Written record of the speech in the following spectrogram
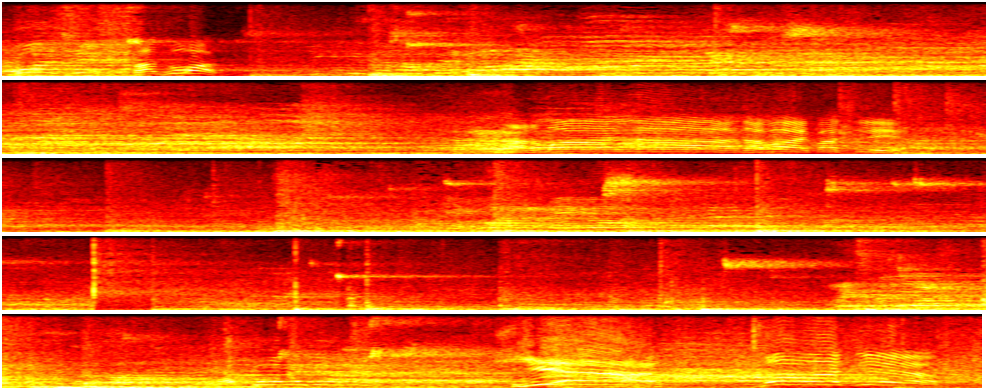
Подборщик! Подбор! Нормально! Давай, пошли! Yes! Молодец!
